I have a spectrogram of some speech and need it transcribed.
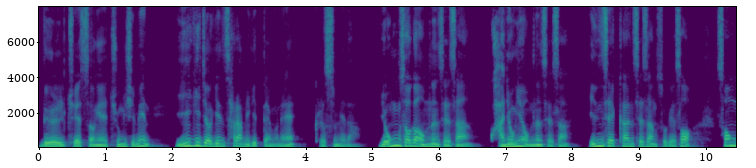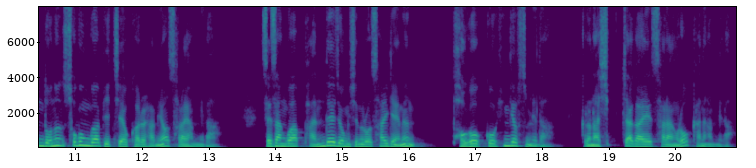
늘 죄성의 중심인 이기적인 사람이기 때문에 그렇습니다. 용서가 없는 세상, 관용이 없는 세상, 인색한 세상 속에서 성도는 소금과 빛의 역할을 하며 살아야 합니다. 세상과 반대 정신으로 살기에는 버겁고 힘겹습니다. 그러나 십자가의 사랑으로 가능합니다.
